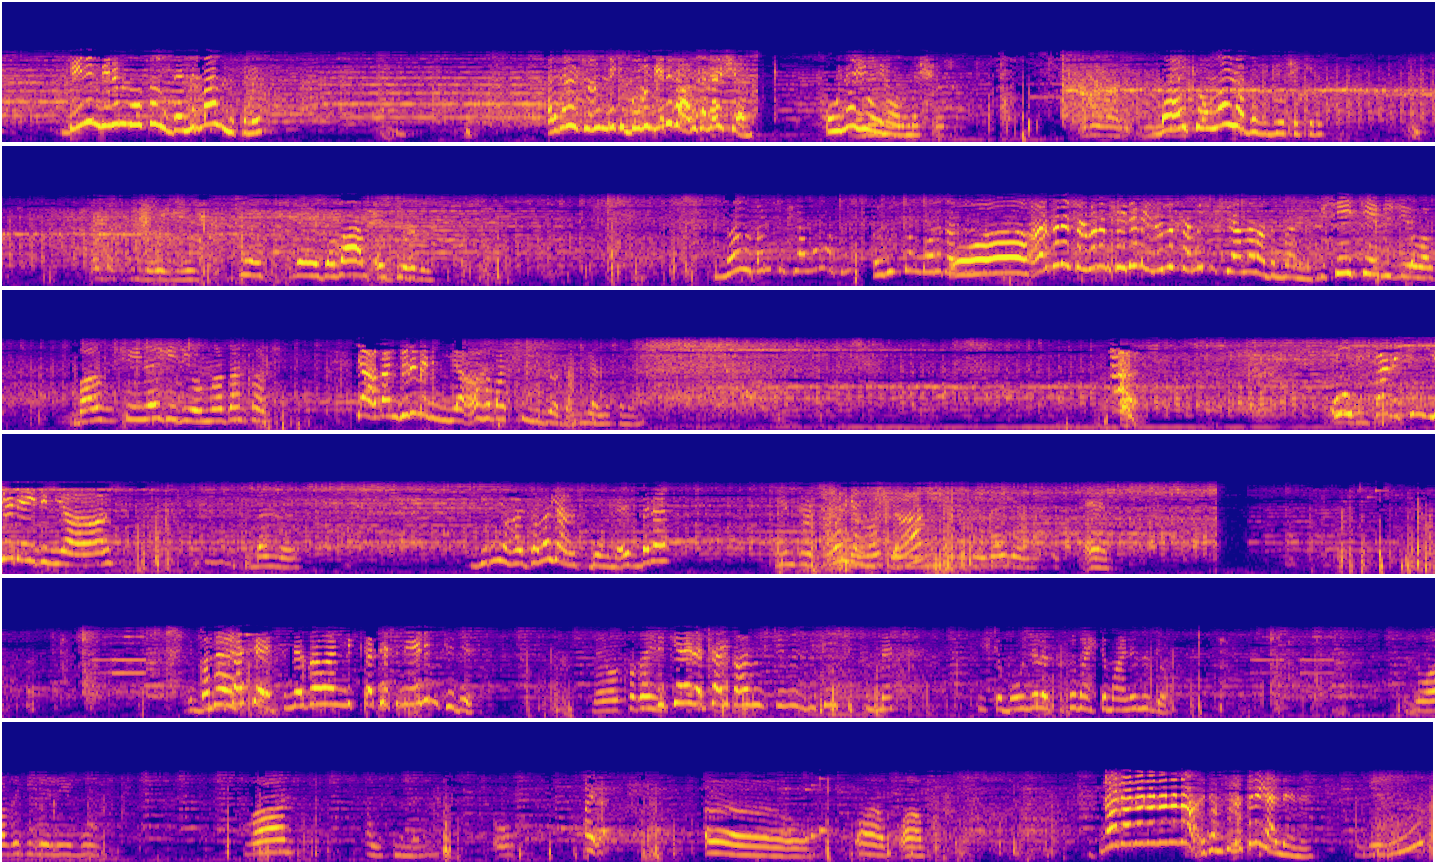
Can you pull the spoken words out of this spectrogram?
Benim birimde olsanız delirmez misiniz? Arkadaşlar önündeki Doruk yeri de arkadaşım. Oynayıcı oyun olmuş. Belki onlarla da video çekeriz. Evet, ve devam ediyoruz. Ne oldu ben hiçbir şey anlamadım. Ölürsem bu arada... Arkadaşlar bana bir şey demeyin. Ölürsem hiçbir şey anlamadım ben. Bir şey çeviriyor bak. Bazı şeyler geliyor onlardan kaç. Ya ben göremedim ya. Aha bak şimdi gördüm. Gel sana. Ah! Of ben ikinciye değdim ya. Ben de. Yeni haritalar gelmiş bu oyuna. Ezbere. Yeni haritalar gelmiş ya. Şeyler gelmiş. Evet. Dikkat Dikkat et. Ne zaman dikkat etmeyelim ki biz? Ben ortadayım. Bir kere de çay kahve içtiğimiz bir şey çıktı be. İşte boylara sıkılma ihtimaliniz yok. Duvardaki deliği bul. Lan. Allah'ını ben. Oh. Hayır. Oh. Of of. No no no no no no. E, Tamam söylesene geldiğini. Geliyor.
